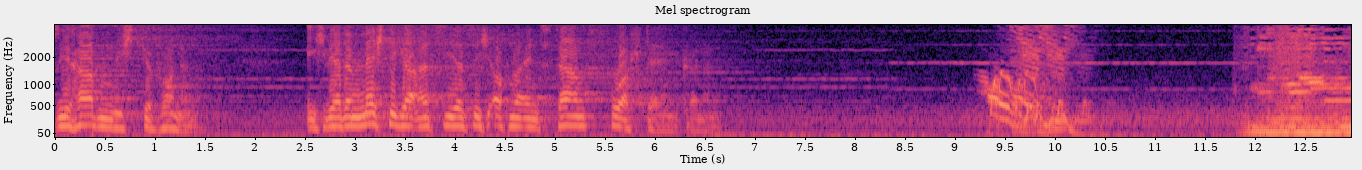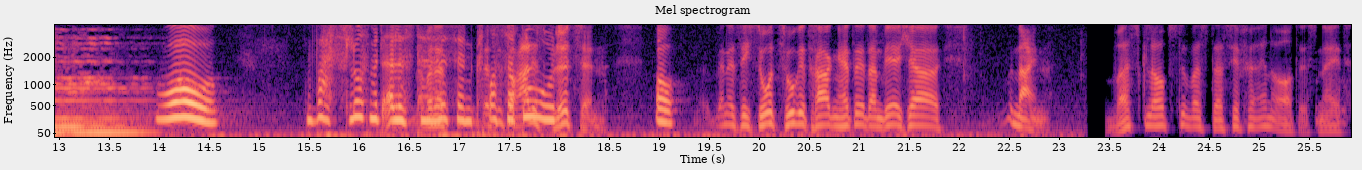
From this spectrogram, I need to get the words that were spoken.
Sie haben nicht gewonnen. Ich werde mächtiger, als Sie es sich auch nur entfernt vorstellen können. Wow. Was ist los mit Alistair? Das das, ist ja ein das ist krasser doch alles Dude. Blödsinn. Oh. Wenn es sich so zugetragen hätte, dann wäre ich ja... Nein. Was glaubst du, was das hier für ein Ort ist, Nate?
